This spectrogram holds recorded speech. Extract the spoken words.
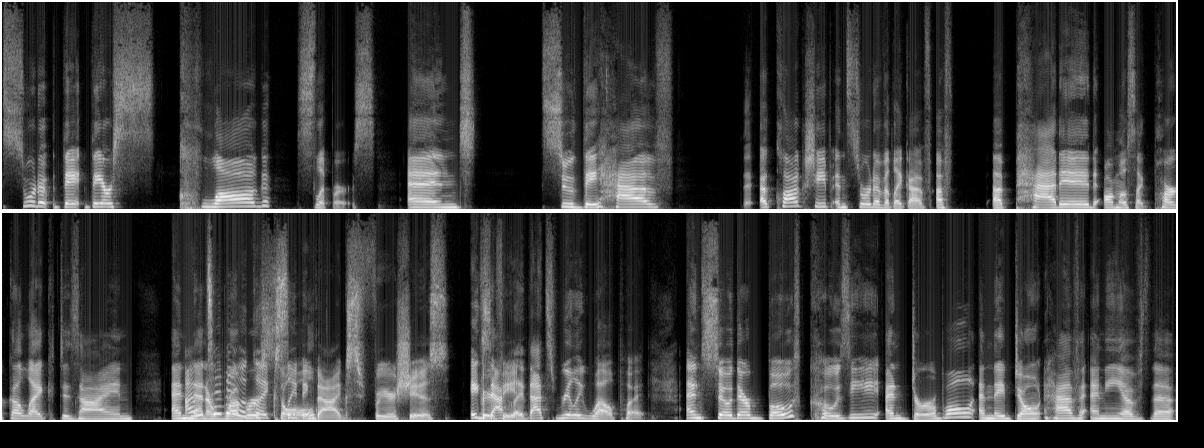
sort of they they are clog slippers. And so they have a clog shape and sort of a, like a, a a padded almost like parka like design and I then a they rubber look like sole. sleeping bags for your shoes. Exactly. feet. That's really well put. And so they're both cozy and durable, and they don't have any of the,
